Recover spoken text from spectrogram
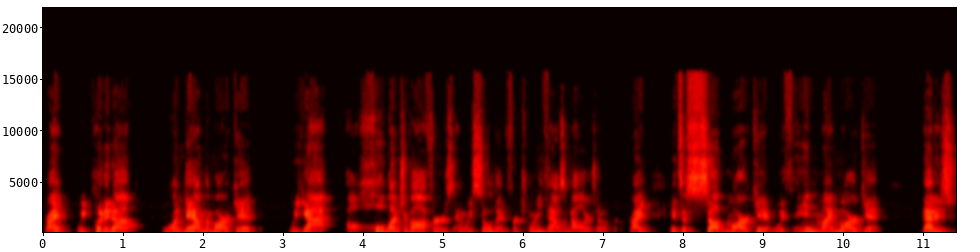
right? We put it up one day on the market. We got a whole bunch of offers and we sold it for $20,000 over, right? It's a sub market within my market that is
